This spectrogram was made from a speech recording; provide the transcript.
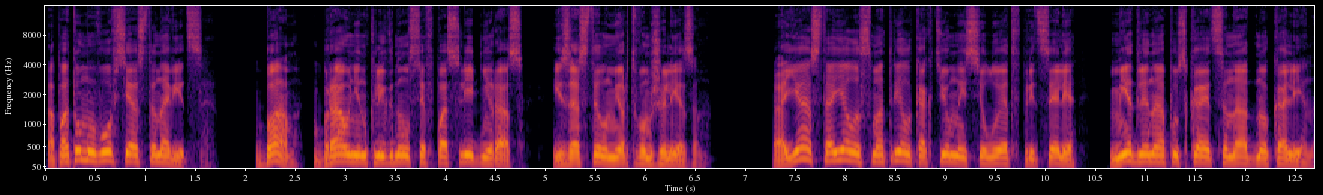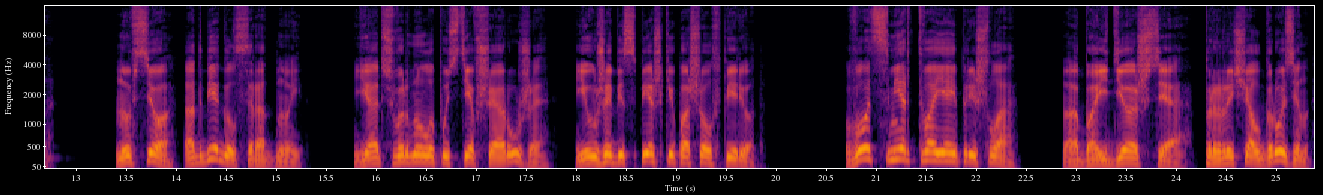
а потом и вовсе остановиться. Бам! Браунинг легнулся в последний раз и застыл мертвым железом. А я стоял и смотрел, как темный силуэт в прицеле медленно опускается на одно колено. Ну все, отбегался родной. Я отшвырнул опустевшее оружие и уже без спешки пошел вперед. Вот смерть твоя и пришла». «Обойдешься», — прорычал Грозин,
